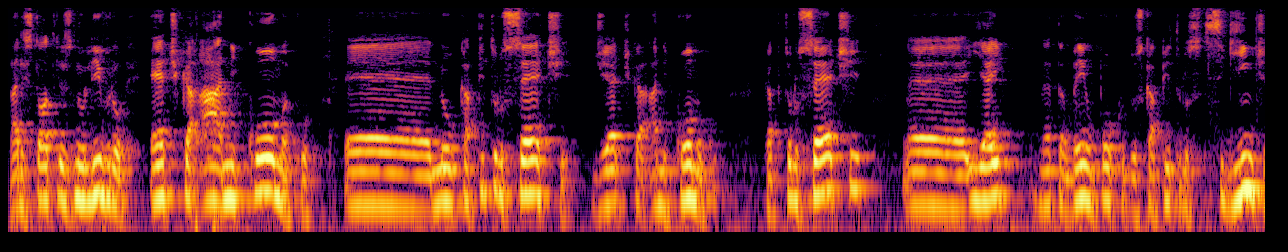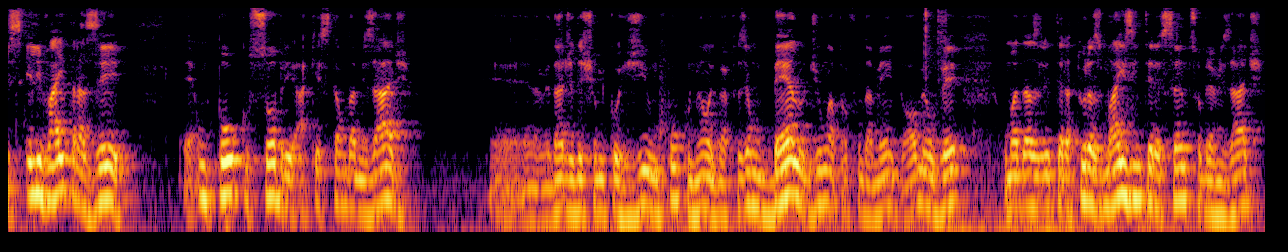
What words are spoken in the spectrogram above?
Aristóteles, no livro Ética a Nicômaco, é, no capítulo 7 de Ética a Nicômaco, capítulo 7, é, e aí né, também um pouco dos capítulos seguintes, ele vai trazer é, um pouco sobre a questão da amizade. É, na verdade, deixa eu me corrigir um pouco, não, ele vai fazer um belo de um aprofundamento, ao meu ver, uma das literaturas mais interessantes sobre amizade.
